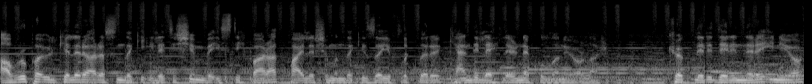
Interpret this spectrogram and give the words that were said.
Avrupa ülkeleri arasındaki iletişim ve istihbarat paylaşımındaki zayıflıkları kendi lehlerine kullanıyorlar. Kökleri derinlere iniyor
